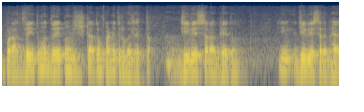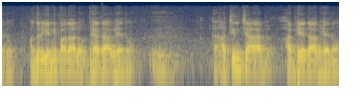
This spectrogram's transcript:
ఇప్పుడు అద్వైతము ద్వైతం విశిష్టాతం పండితులు కదెత్తాం జీవేశ్వర భేదం ఈ జీవేశ్వర భేదం అందులో ఎన్ని పదాలు భేదాభేదం. అచింత్య అభేదాభేదం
